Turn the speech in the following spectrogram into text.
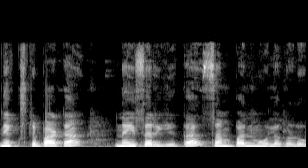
ನೆಕ್ಸ್ಟ್ ಪಾಠ ನೈಸರ್ಗಿಕ ಸಂಪನ್ಮೂಲಗಳು.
